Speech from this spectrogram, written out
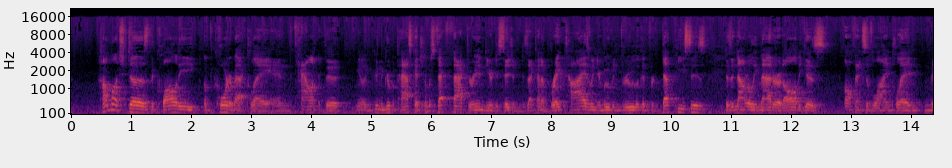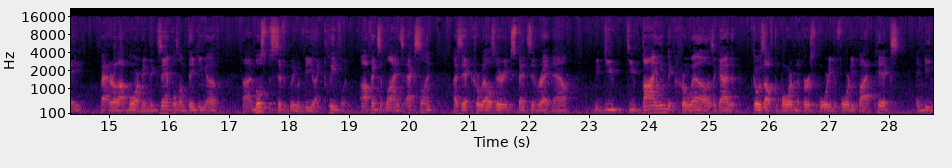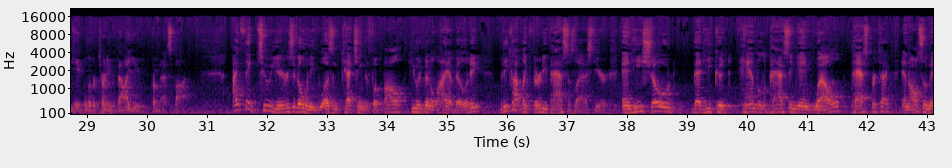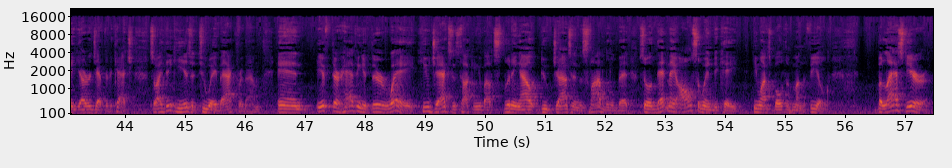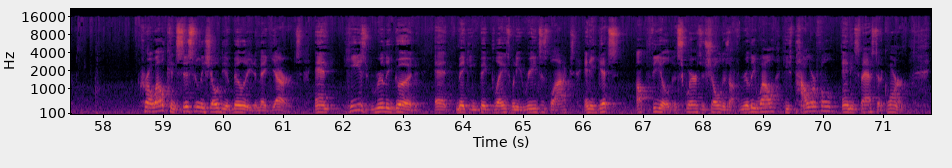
how much does the quality of the quarterback play and the talent at the you know in the group of pass catchers, how much does that factor into your decision? Does that kind of break ties when you're moving through looking for depth pieces? Does it not really matter at all because offensive line play may matter a lot more. I mean, the examples I'm thinking of uh, most specifically would be like Cleveland. Offensive line is excellent. Isaiah Crowell is very expensive right now. I mean, do you do you buy into Crowell as a guy that goes off the board in the first 40 to 45 picks and being capable of returning value from that spot? I think two years ago when he wasn't catching the football, he would have been a liability. But he caught like 30 passes last year, and he showed that he could handle the passing game well, pass protect, and also make yardage after the catch. So I think he is a two way back for them. And if they're having it their way, Hue Jackson's talking about splitting out Duke Johnson in the slot a little bit. So that may also indicate he wants both of them on the field. But last year, Crowell consistently showed the ability to make yards. And he's really good at making big plays when he reads his blocks and he gets upfield and squares his shoulders off really well. He's powerful and he's fast at a corner.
